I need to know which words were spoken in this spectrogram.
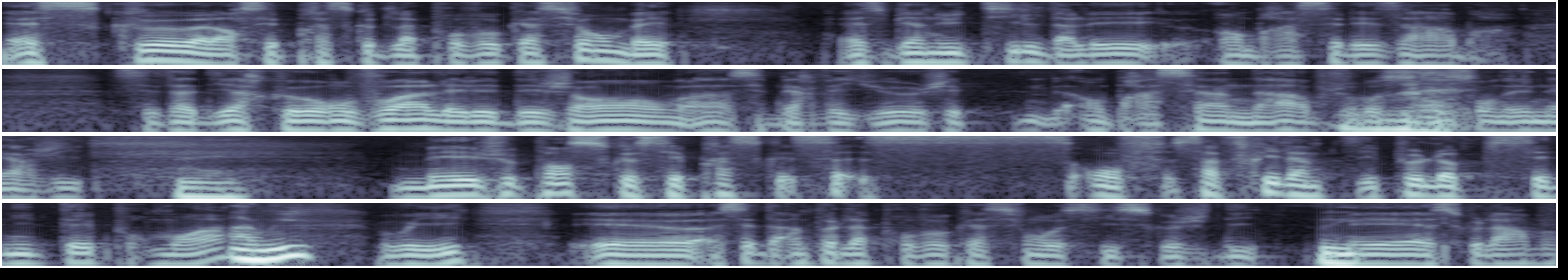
est-ce que. Alors c'est presque de la provocation, mais est-ce bien utile d'aller embrasser les arbres? C'est-à-dire qu'on voit les, des gens, c'est merveilleux, j'ai embrassé un arbre, je ressens son énergie. Mais je pense que c'est presque ça frile un petit peu l'obscénité pour moi. Ah oui? Oui. Euh, c'est un peu de la provocation aussi, ce que je dis. Mais est-ce que l'arbre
